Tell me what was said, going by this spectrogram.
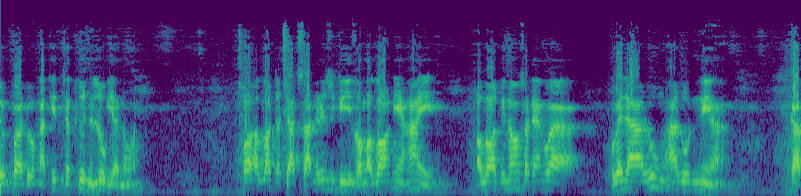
จนกว่าดวงอาทิตย์จะขึ้นลูกอย่านอน เพราะอัลลอฮ์จะจัดสรรริสกีของอัลลอฮ์เนี่ยให้อัลลอฮ์พี่น้องแสดงว่า เวลารุ่งอรุณเนี่ยกับ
